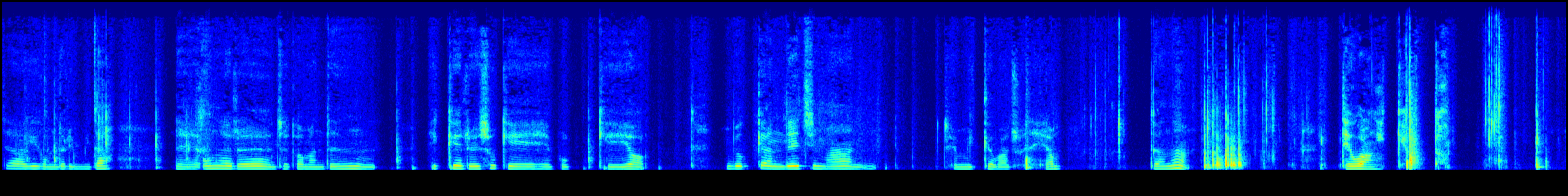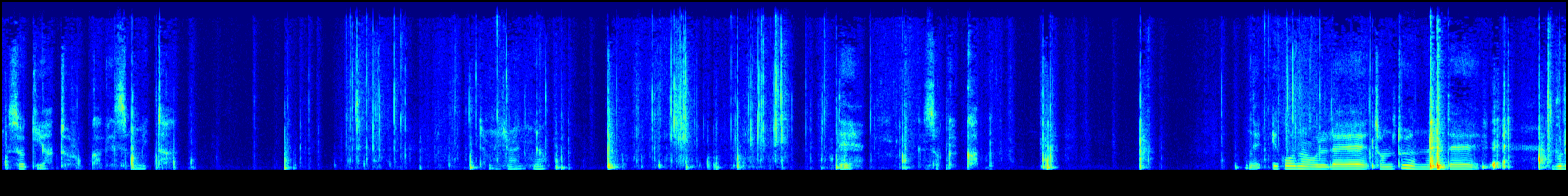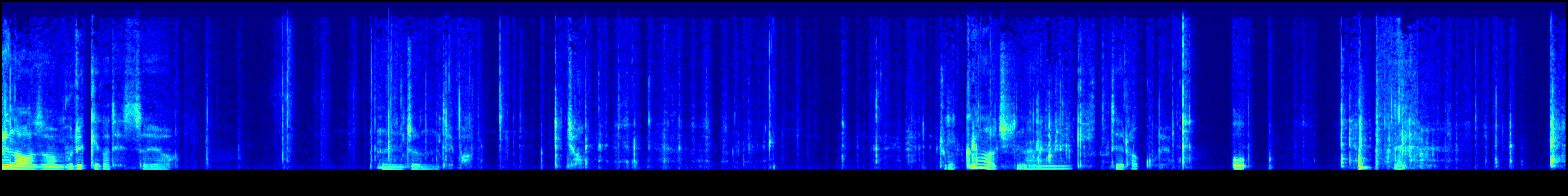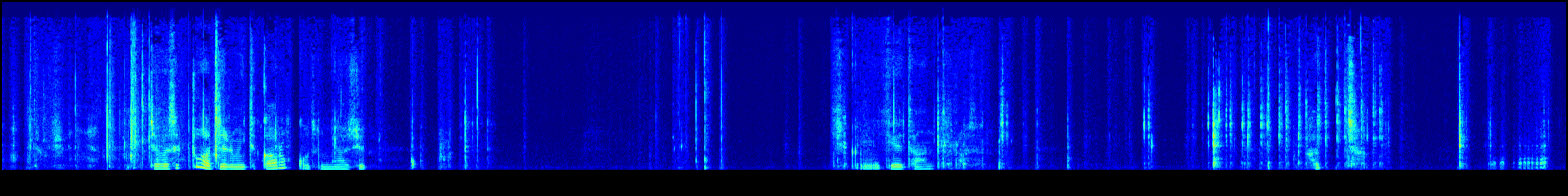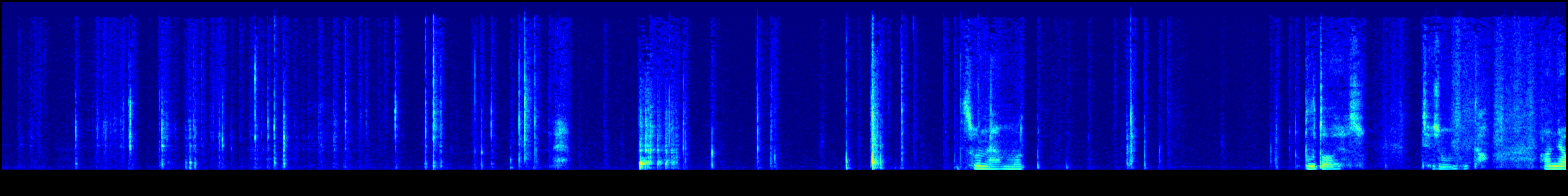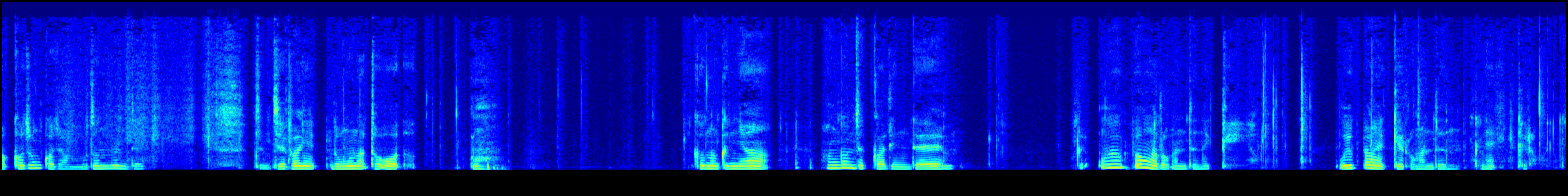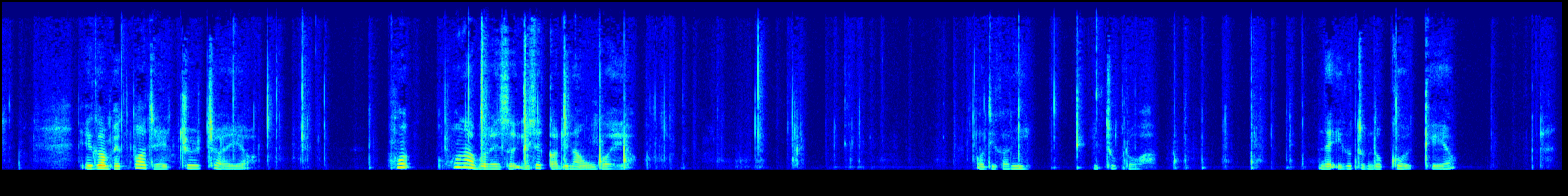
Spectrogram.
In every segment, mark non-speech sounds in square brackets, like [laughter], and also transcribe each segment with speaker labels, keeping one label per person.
Speaker 1: 제 아기 곰돌입니다. 네, 오늘은 제가 만든 액기를 소개해 볼게요. 몇 개 안 되지만 재밌게 봐주세요. 일단은 대왕 액기부터 소개하도록 하겠습니다. 잠시만요. 네, 서클 컷. 네, 이거는 원래 전토였는데 물에 넣어서 물액기가 됐어요. 음, 좀 대박. 그죠? 좀 끊어지는 게 있더라고요. 어? 네. 제가 색조화지를 밑에 깔았거든요, 지금. 지금 이게 다안들어서. 하차. 네. 손에 안 묻, 묻어요, 손. 죄송합니다. 아니, 아까 전까지 안 묻었는데. 지금 제 방이 너무나 더워. 어. 이거는 그냥 황금 색깔인데, 그 우유병으로 만든 액기예요. 우유병 액기로 만든 그냥 액기라고 했지. 이건 100% 제출처예요. 혼, 혼합을 해서 이 색깔이 나온 거예요. 어디 가니? 이쪽으로 와. 네, 이것 좀 넣고 올게요.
